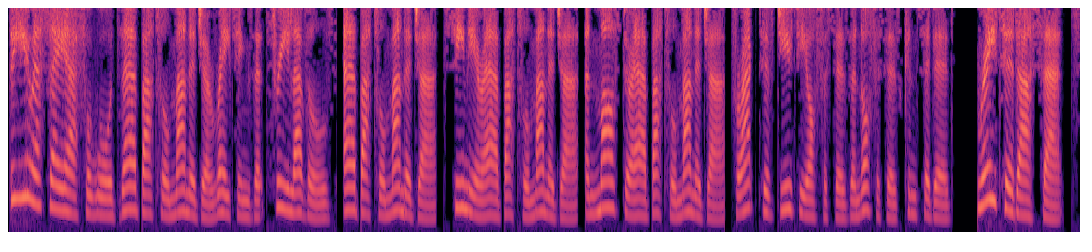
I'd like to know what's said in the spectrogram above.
The USAF awards Air Battle Manager ratings at three levels, Air Battle Manager, Senior Air Battle Manager, and Master Air Battle Manager, for active duty officers and officers considered rated assets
